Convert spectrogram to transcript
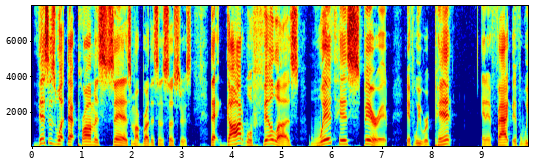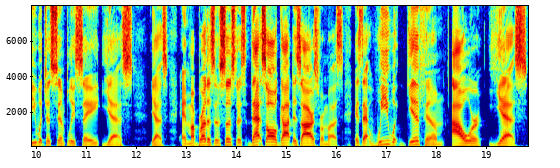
This is what that promise says, my brothers and sisters, that God will fill us with his spirit if we repent and in fact if we would just simply say yes Yes. And my brothers and sisters, that's all God desires from us is that we would give him our yes.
